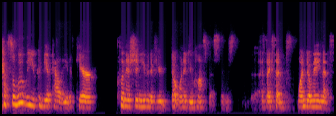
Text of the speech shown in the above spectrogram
absolutely, you could be a palliative care clinician even if you don't want to do hospice. There's, as I said, one domain that's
